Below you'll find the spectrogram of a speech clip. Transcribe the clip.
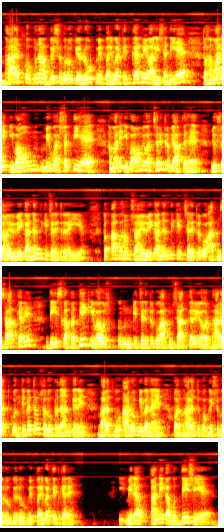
भारत को पुनः विश्व गुरु के रूप में परिवर्तित करने वाली सदी है। तो हमारे युवाओं में वह शक्ति है। हमारे युवाओं में वह चरित्र व्याप्त है, जो स्वामी विवेकानंद की चरित्र रही है। तो अब हम स्वामी विवेकानंद के चरित्र को आत्मसात करें। देश का प्रत्येक युवा उनके चरित्र को आत्मसात करे और भारत को दिव्यतम स्वरूप प्रदान करें। भारत को आरोग्य बनाएँ और भारत को विश्व गुरु के रूप में परिवर्तित करें। मेरा आने का उद्देश्य है।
